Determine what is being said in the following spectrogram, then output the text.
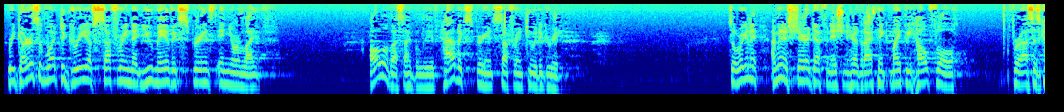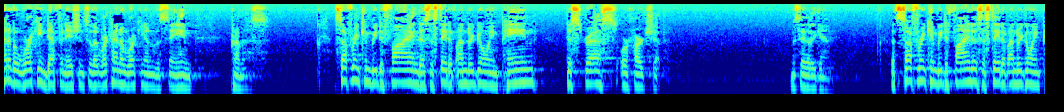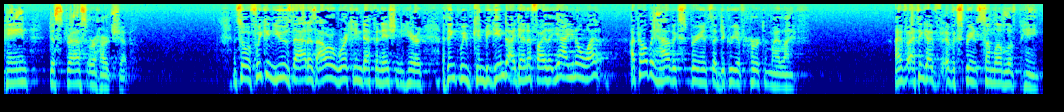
regardless of what degree of suffering that you may have experienced in your life, all of us, I believe, have experienced suffering to a degree. So we're gonna, I'm going to share a definition here that I think might be helpful for us as kind of a working definition so that we're kind of working under the same premise. Suffering can be defined as the state of undergoing pain, distress, or hardship. Let me say that again. That suffering can be defined as a state of undergoing pain, distress, or hardship. And so if we can use that as our working definition here, I think we can begin to identify that, yeah, you know what? I probably have experienced a degree of hurt in my life. I've, i think I've, I've experienced some level of pain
